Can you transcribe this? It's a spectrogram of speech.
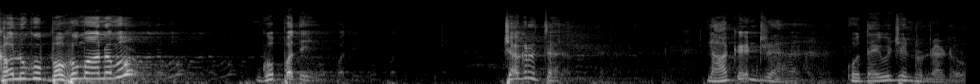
కలుగు బహుమానము గొప్పది. జాగ్రత్త. నాకేంట్రా? ఓ దైవజనుడు ఉన్నాడు.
